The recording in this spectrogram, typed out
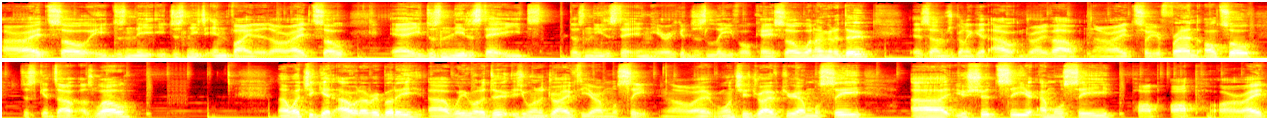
All right, so he doesn't need he just needs invited. All right, so uh, he doesn't need to stay. He's doesn't need to stay in here. He can just leave. Okay, so what I'm gonna do is I'm just gonna get out and drive out. All right. So your friend also just gets out as well. Now, once you get out, everybody, uh, what you want to do is you want to drive to your MOC. All right. Once you drive to your MOC, uh, you should see your MOC pop up. All right.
